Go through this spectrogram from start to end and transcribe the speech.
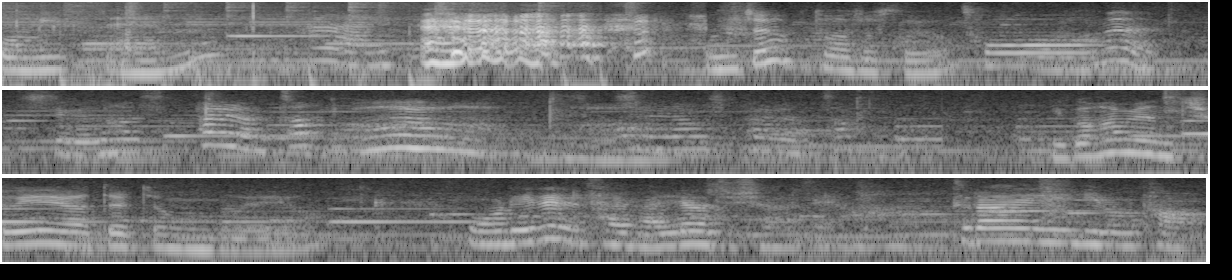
언제부터 하셨어요? 저는 지금 한 18년 차? 17년, 18년 차? 이거 하면 주의해야 될 점은 뭐예요? 머리를 잘 말려주셔야 돼요. 드라이기로 다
